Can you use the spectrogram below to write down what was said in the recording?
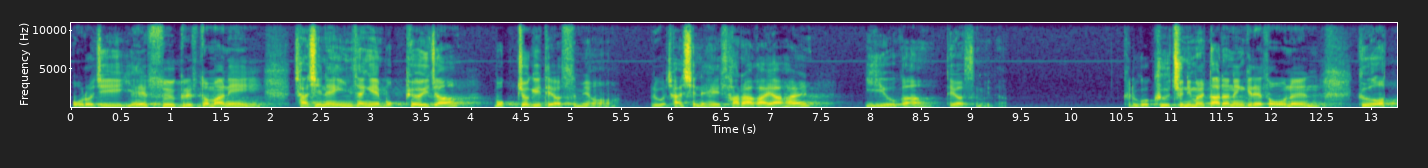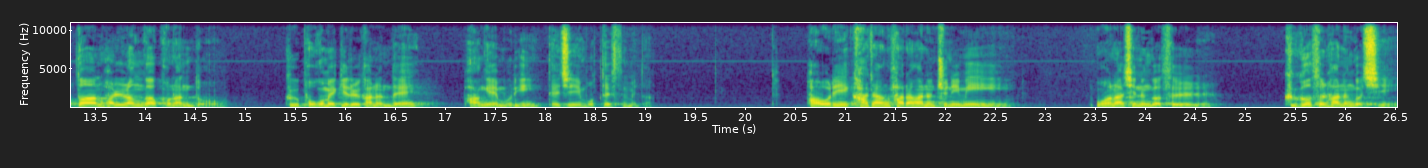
오로지 예수 그리스도만이 자신의 인생의 목표이자 목적이 되었으며 그리고 자신의 살아가야 할 이유가 되었습니다. 그리고 그 주님을 따르는 길에서 오는 그 어떠한 환란과 고난도 그 복음의 길을 가는데 방해물이 되지 못했습니다. 바울이 가장 사랑하는 주님이 원하시는 것을 그것을 하는 것이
